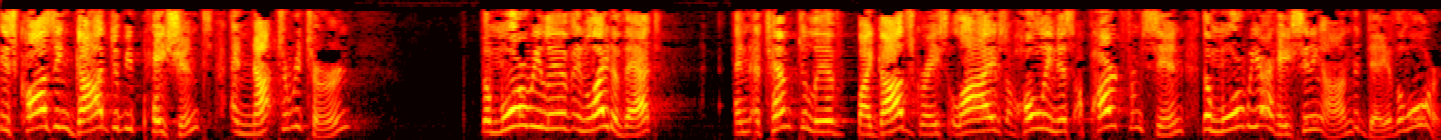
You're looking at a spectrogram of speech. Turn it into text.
is causing God to be patient and not to return, the more we live in light of that, and attempt to live by God's grace lives of holiness apart from sin, the more we are hastening on the day of the Lord.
